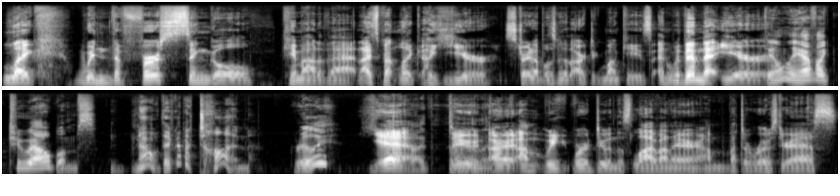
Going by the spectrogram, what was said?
like when the first single came out of that, and I spent like a year straight up listening to the Arctic Monkeys, and within that year, they only have like two albums. no, they've got a ton. Really? Yeah, I dude. All right, I'm we we're doing this live on air. I'm about to roast your ass.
